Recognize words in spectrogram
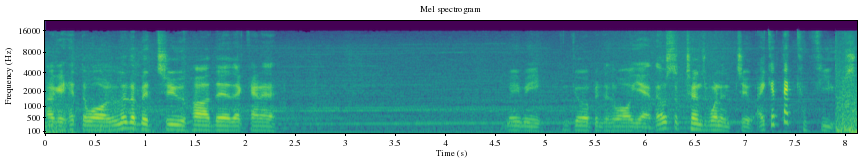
Okay, hit the wall a little bit too hard there. That kind of maybe go up into the wall. Yeah, those are turns 1 and 2. I get that confused.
